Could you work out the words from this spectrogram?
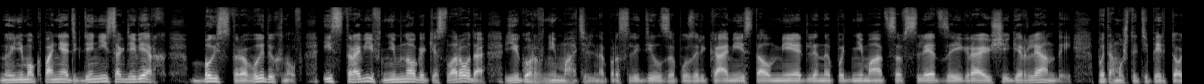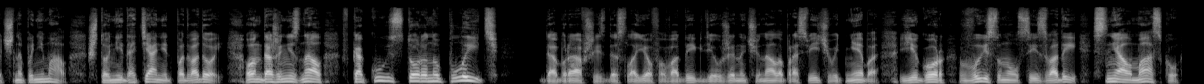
но и не мог понять, где низ, а где верх. Быстро выдохнув и стравив немного кислорода, Егор внимательно проследил за пузырьками и стал медленно подниматься вслед за играющей гирляндой, потому что теперь точно понимал, что не дотянет под водой. Он даже не знал, в какую сторону плыть. Добравшись до слоев воды, где уже начинало просвечивать небо, Егор высунулся из воды, снял маску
